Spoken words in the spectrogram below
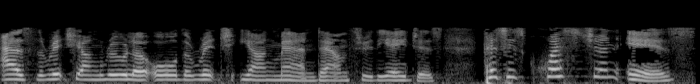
as the rich young ruler or the rich young man down through the ages. Because his question is,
